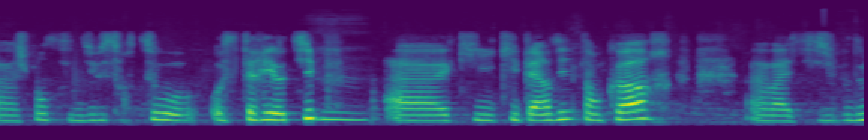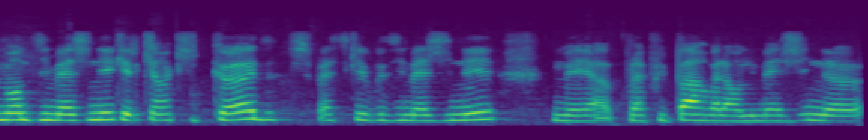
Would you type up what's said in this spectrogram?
je pense que c'est dû surtout aux, stéréotypes mm. qui, qui persistent encore. Euh, si je vous demande d'imaginer quelqu'un qui code, je sais pas ce que vous imaginez, mais euh, pour la plupart, voilà, on imagine euh,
